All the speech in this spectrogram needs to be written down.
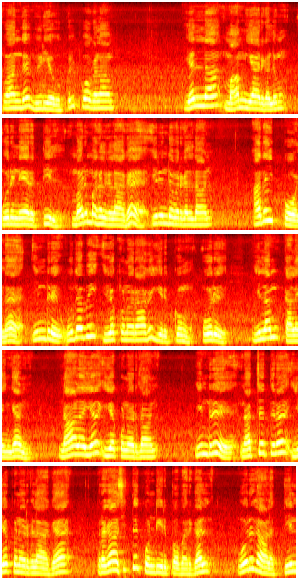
வாங்க வீடியோவுக்குள் போகலாம். எல்லா மாமியார்களும் ஒரு நேரத்தில் மருமகள்களாக இருந்தவர்கள்தான். அதைப் போல இன்று உதவி இயக்குனராக இருக்கும் ஒரு இளம் கலைஞன் நாளைய இயக்குனர்தான். இன்று நட்சத்திர இயக்குனர்களாக பிரகாசித்து கொண்டிருப்பவர்கள் ஒரு காலத்தில்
